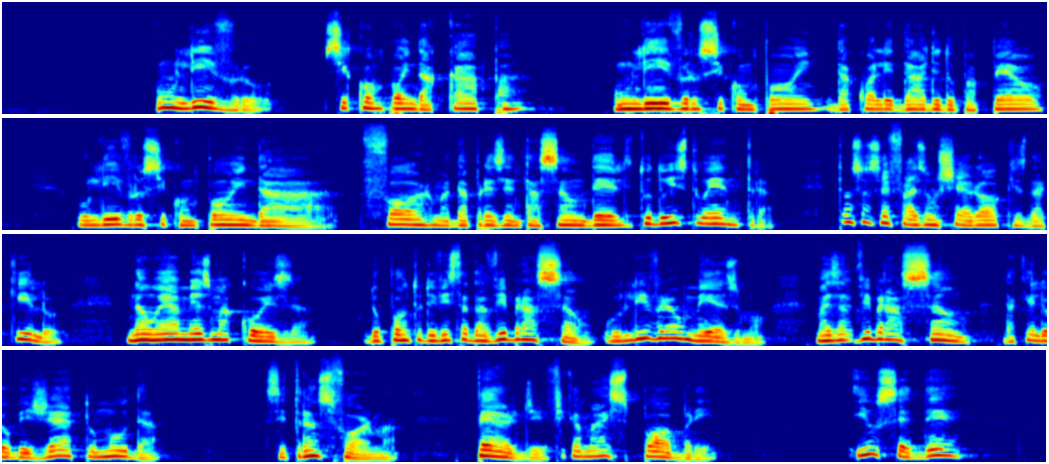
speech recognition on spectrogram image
Um livro se compõe da capa, um livro se compõe da qualidade do papel, o livro se compõe da forma, da apresentação dele, tudo isto entra. Então, se você faz um xerox daquilo, não é a mesma coisa do ponto de vista da vibração. O livro é o mesmo, mas a vibração daquele objeto muda, se transforma, perde, fica mais pobre. E o CD,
